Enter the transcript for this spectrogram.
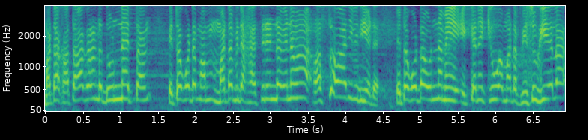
මට කතා කරන්න දුන්නේ නැත්නම් එතකොට මට මට හැසිරෙන්න වෙනවා රස්තවාදී විදියට. එතකොට ඔන්න මේ එක්කෙනෙක් කිව්වා මට පිසු කියලා.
